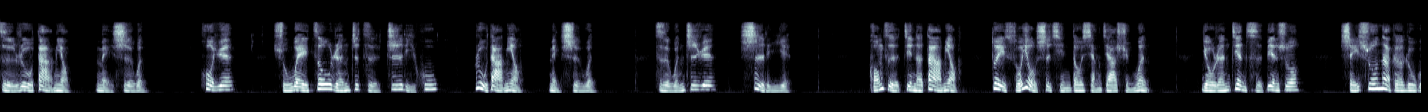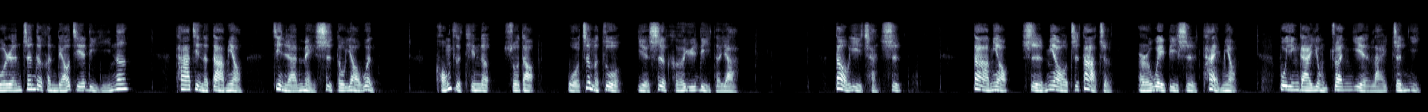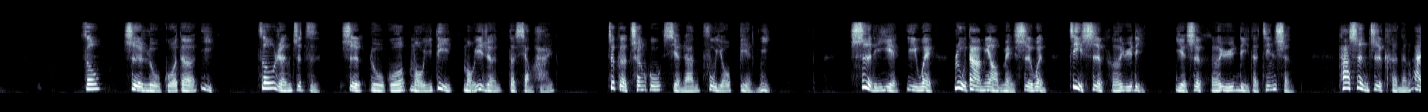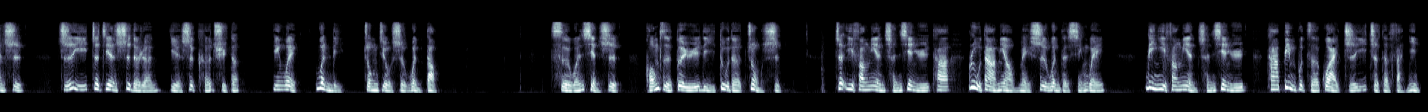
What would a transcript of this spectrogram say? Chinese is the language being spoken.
子入大庙，每事问。或曰：孰谓邹人之子知礼乎？入大庙，每事问。子闻之曰：是礼也。孔子进了大庙，对所有事情都详加询问。有人见此，便说。谁说那个鲁国人真的很了解礼仪呢？他进了大庙，竟然每事都要问。孔子听了，说道：“我这么做也是合于礼的呀。”道义阐释：大庙是庙之大者，而未必是太庙。不应该用专业来争议。邹是鲁国的邑，邹人之子是鲁国某一地某一人的小孩，这个称呼显然富有贬义。事礼也意味入大庙每事问，既是合于礼，也是合于礼的精神。他甚至可能暗示，质疑这件事的人也是可取的，因为问礼终究是问道。此文显示孔子对于礼度的重视，这一方面呈现于他入大庙每事问的行为，另一方面呈现于。他并不责怪质疑者的反应。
